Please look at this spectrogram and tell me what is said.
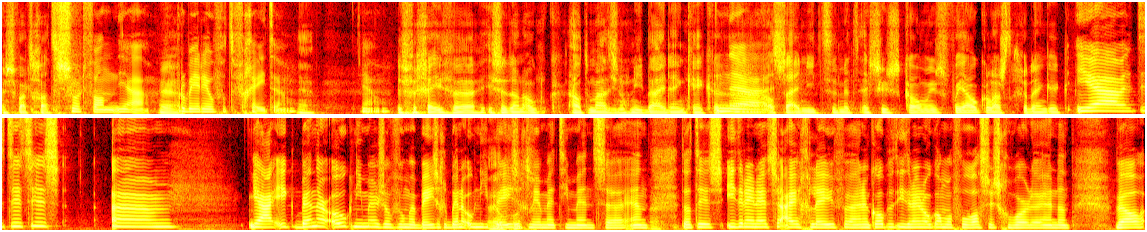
een zwart gat. Een soort van, ja, ja. probeer heel veel te vergeten. Ja. Ja. Dus vergeven is er dan ook automatisch nog niet bij, denk ik. Uh, als zij niet met excuses komen, is het voor jou ook lastiger, denk ik. Ja, dit, is. Um, ja, ik ben er ook niet meer zoveel mee bezig. Ik ben ook niet bezig meer met die mensen. En dat is, iedereen heeft zijn eigen leven. En ik hoop dat iedereen ook allemaal volwassen is geworden. En dan wel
